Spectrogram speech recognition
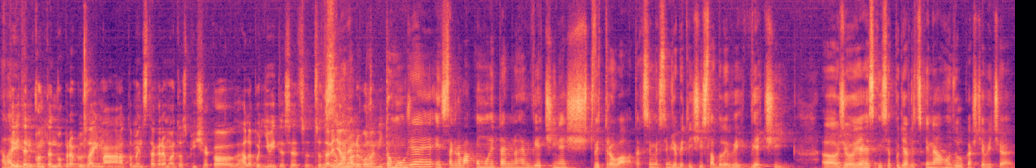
hele, který ten content opravdu zajímá a na tom Instagramu je to spíš jako, hele, podívejte se, co, co tady dělám na dovolený. tomu, že Instagramová komunita je mnohem větší než Twitterová, tak si myslím, že by ty čísla byly větší. Uh, že jo, je hezký se podívat vždycky na Honzu Lukaštěviče,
